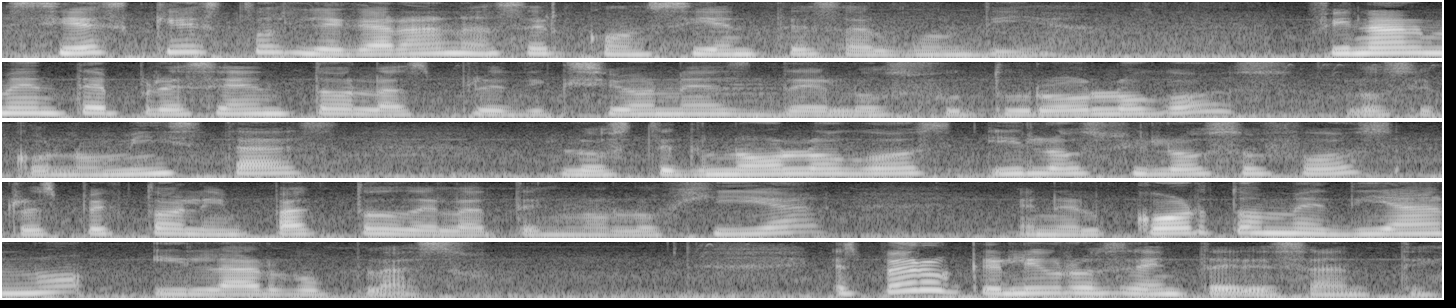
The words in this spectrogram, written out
si es que estos llegarán a ser conscientes algún día. Finalmente presento las predicciones de los futurólogos, los economistas, los tecnólogos y los filósofos respecto al impacto de la tecnología en el corto, mediano y largo plazo. Espero que el libro sea interesante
